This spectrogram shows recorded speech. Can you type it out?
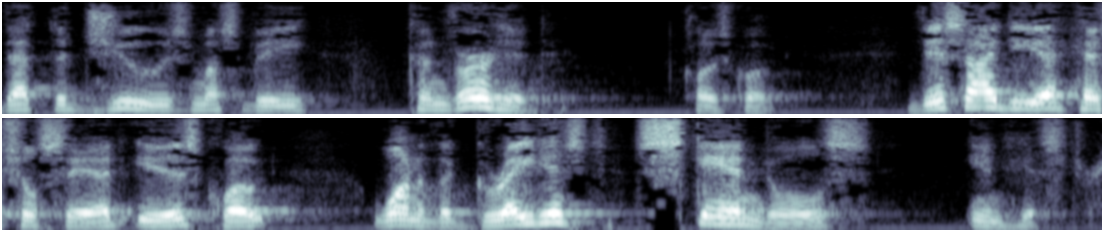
that the Jews must be converted. Close quote. This idea, Heschel said, is, quote, one of the greatest scandals in history.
